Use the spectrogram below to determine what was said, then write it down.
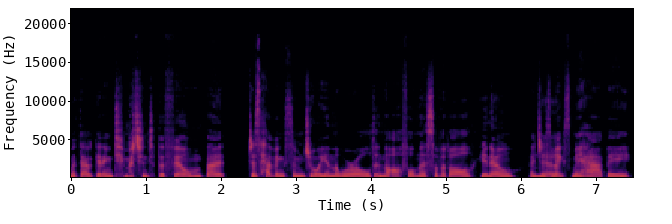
without getting too much into the film, but just having some joy in the world and the awfulness of it all, you know? It just Yeah. makes me happy.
